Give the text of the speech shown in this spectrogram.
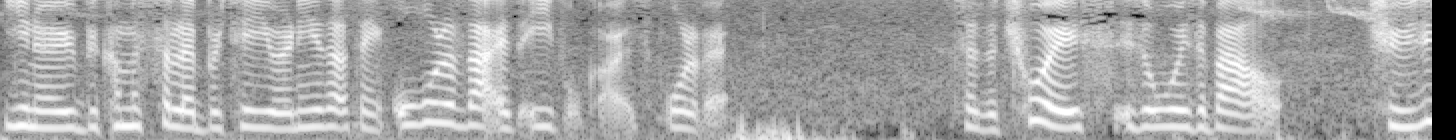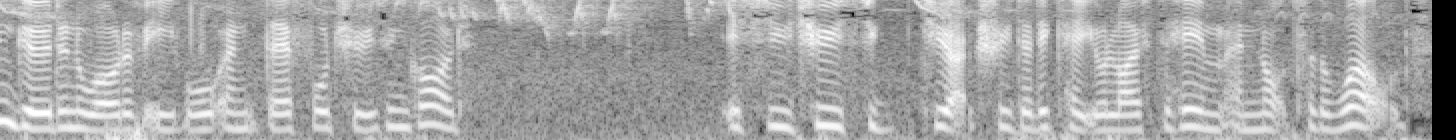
you know, become a celebrity or any of that thing. All of that is evil, guys, all of it. So the choice is always about choosing good in a world of evil and therefore choosing God. It's you choose to, to actually dedicate your life to Him and not to the world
